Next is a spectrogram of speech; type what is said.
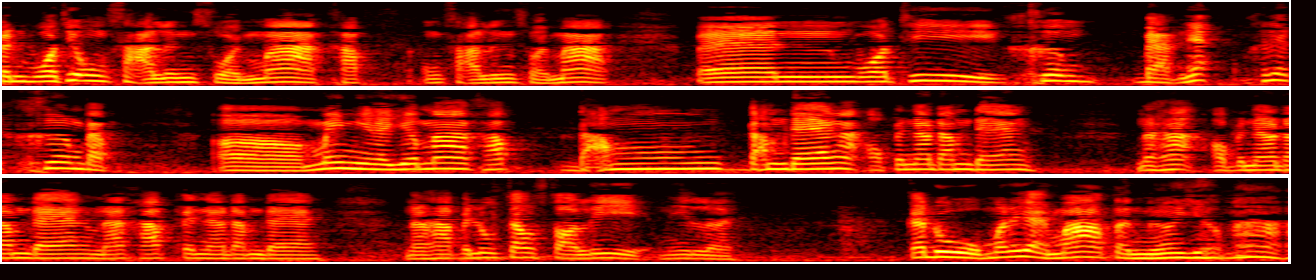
เป็นวัวที่องศาลึงสวยมากครับ องศาลึงสวยมาก เป็นวัวที่เครื่องแบบเนี้ยเขาเรียกเครื่องแบบเอ่อไม่มีอะไรเยอะมากครับดำดำแดงอะออกเป็นแนวดำแดง นะฮะออกเป็นแนวดำแดงนะครับ เป็นแนวดำแดงนะฮะเป็นลูกเจ้าสตอรี่นี่เลย กระดูกไม่ได้ใหญ่มากแต่เนื้อเยอะมาก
